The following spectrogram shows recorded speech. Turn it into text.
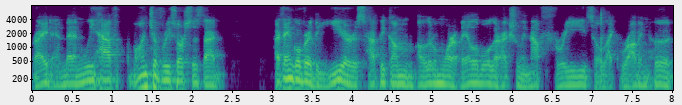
right? And then we have a bunch of resources that i think over the years have become a little more available. They're actually now free. So like robinhood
